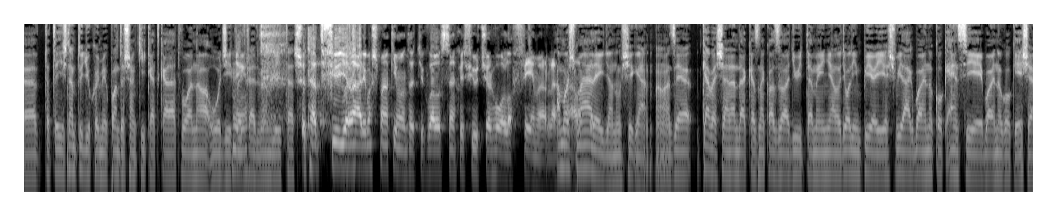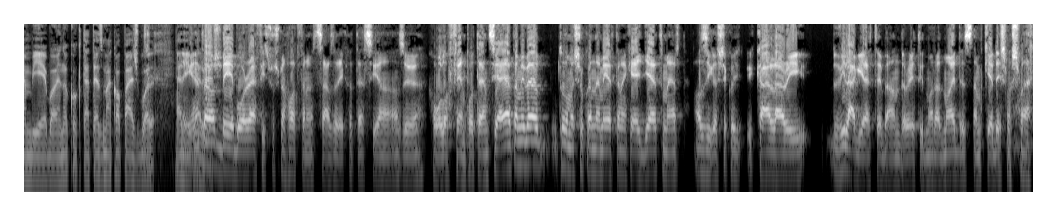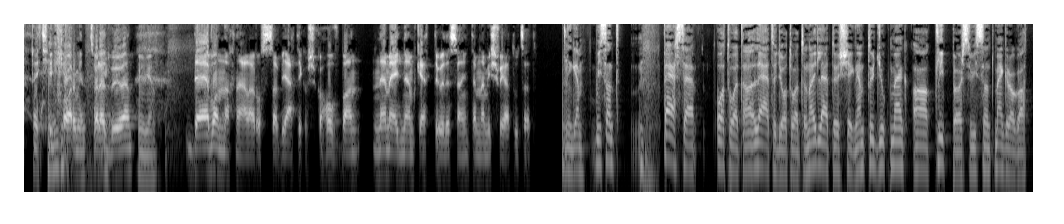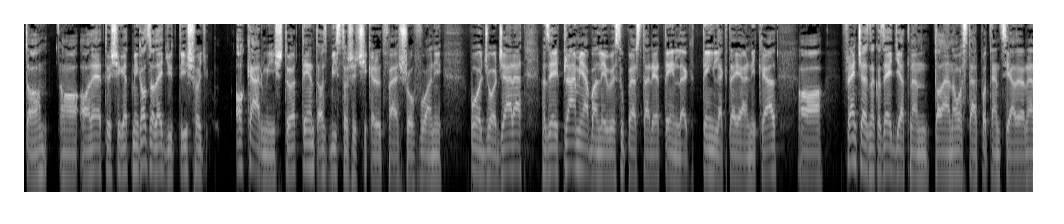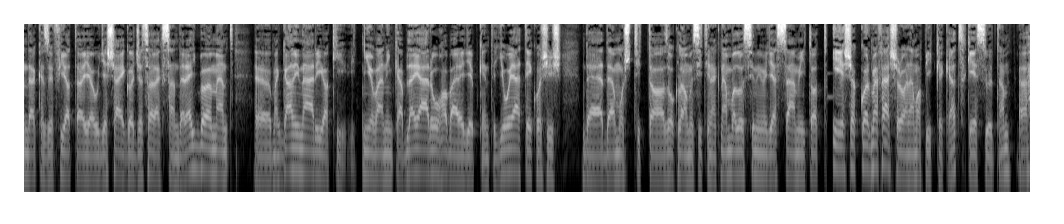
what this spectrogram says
tehát is nem tudjuk, hogy még pontosan kiket kellett volna OG-t Fred Van Sőt, hát Figyelj, Lauri most már kimondhatjuk valószínűleg, hogy Future Hall of Famer lett. most már elég gyanús, igen. Azért kevesen rendelkeznek azzal a gyűjteménnyel, hogy olimpiai és világbajnokok, NCAA bajnokok és NBA bajnokok, tehát ez már kapásból elég igen, erős. Hát a B-ball ref is most már 65%-ra teszi az ő Hall of Fame potenciáját, amivel tudom, hogy sokan nem értenek egyet, mert az igazság, hogy Kyle Lowry világéletében underrated marad majd, ez nem kérdés most már egy 30 felett bőven. Igen. De vannak nála rosszabb játékosok a Hofban, nem egy, nem kettő, de szerintem nem is fél tucat. Igen, viszont persze ott volt a, lehet, hogy ott volt a nagy lehetőség, nem tudjuk meg, a Clippers viszont megragadta a, a lehetőséget, még azzal együtt is, hogy akármi is történt, az biztos, hogy sikerült felsrófolni Paul George árát. Azért egy prámiában lévő szupersztárért tényleg, tényleg tejelni kell. A franchise-nak az egyetlen talán all potenciállal rendelkező fiatalja, ugye Shai Gilgeous Alexander egyből ment, meg Gallinari, aki itt nyilván inkább lejáró, ha bár egyébként egy jó játékos is, de, de most itt az Oklahoma City-nek nem valószínű, hogy ez számított. És akkor már felsorolnám a pikkeket, készültem.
